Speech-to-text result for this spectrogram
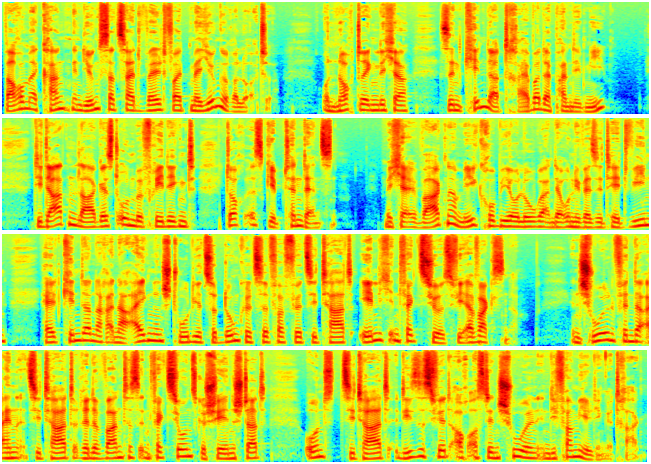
Warum erkranken in jüngster Zeit weltweit mehr jüngere Leute? Und noch dringlicher, sind Kinder Treiber der Pandemie? Die Datenlage ist unbefriedigend, doch es gibt Tendenzen. Michael Wagner, Mikrobiologe an der Universität Wien, hält Kinder nach einer eigenen Studie zur Dunkelziffer für Zitat ähnlich infektiös wie Erwachsene. In Schulen finde ein Zitat relevantes Infektionsgeschehen statt und Zitat dieses wird auch aus den Schulen in die Familien getragen.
